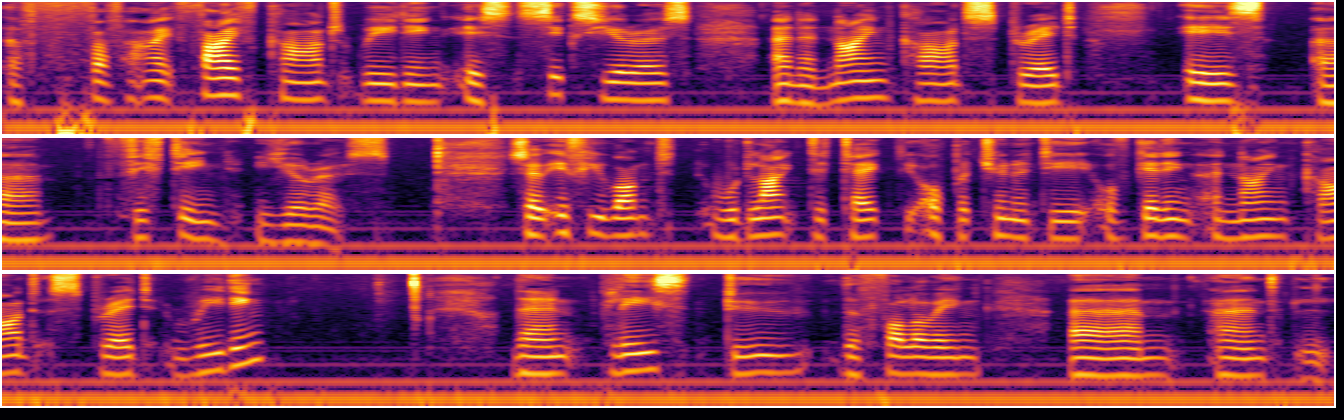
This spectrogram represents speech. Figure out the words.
a five card reading is six euros, and a nine card spread is uh, 15 euros. So if you want would like to take the opportunity of getting a nine card spread reading then please do the following um, and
